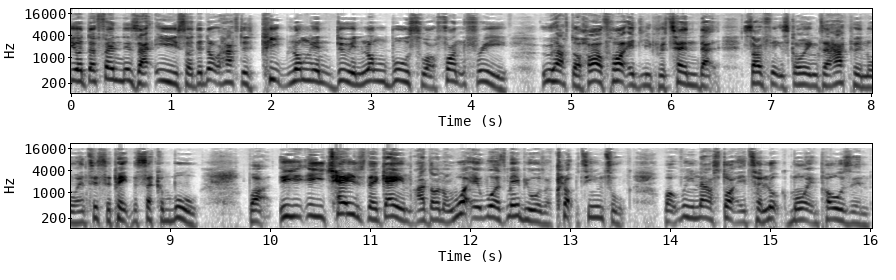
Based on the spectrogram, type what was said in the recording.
your defenders at ease so they don't have to keep longing doing long balls to our front three who have to half-heartedly pretend that something's going to happen or anticipate the second ball. But he, he changed the game. I don't know what it was. Maybe it was a Klopp team talk. But we now started to look more imposing.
